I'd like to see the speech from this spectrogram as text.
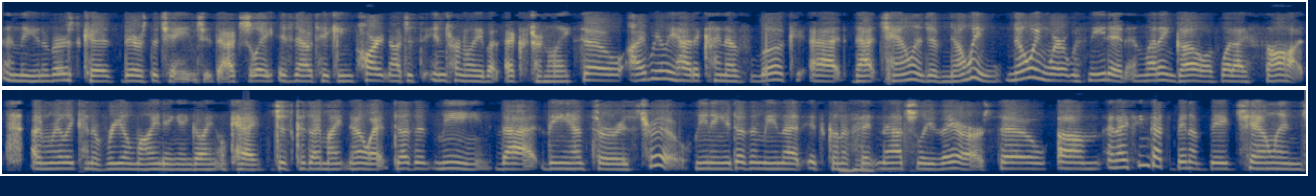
and the universe because there's the change. It actually is now taking part, not just internally, but externally. So I really had to kind of look at that challenge of knowing, knowing where it was needed and letting go of what I thought and really kind of realigning and going, okay, just because I might know it doesn't mean that the answer is true. Meaning it doesn't mean that it's going to mm-hmm. fit naturally actually there. So, um, and I think that's been a big challenge,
